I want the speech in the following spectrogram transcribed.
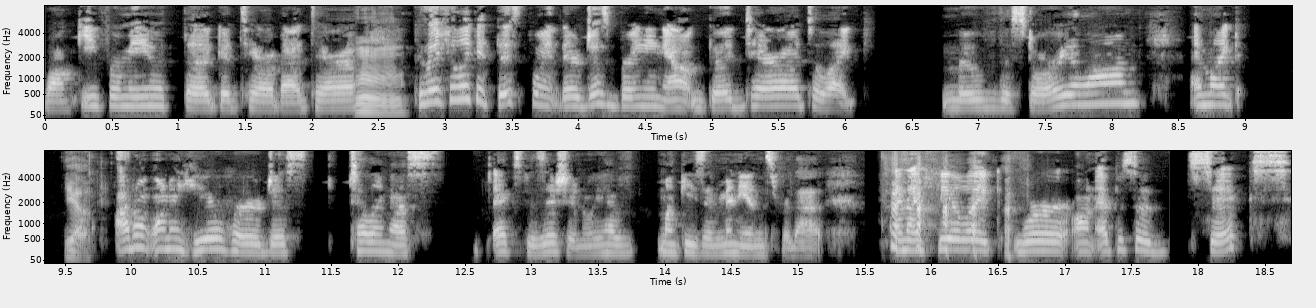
wonky for me with the good Tara, bad Tara. Mm. Because I feel like at this point they're just bringing out good Tara to like move the story along, and like, Yeah. I don't want to hear her just telling us exposition. We have monkeys and minions for that. And I feel like we're on episode six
